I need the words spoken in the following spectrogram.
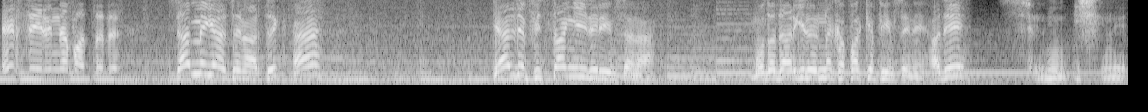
Hepsi elinde patladı. Sen mi gelsen artık ha? Gel de fistan giydireyim sana. Moda dergilerine kapak yapayım seni. Hadi. Senin işini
